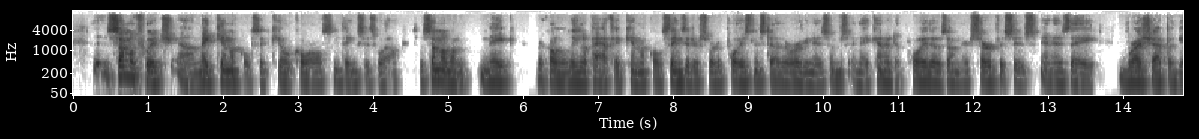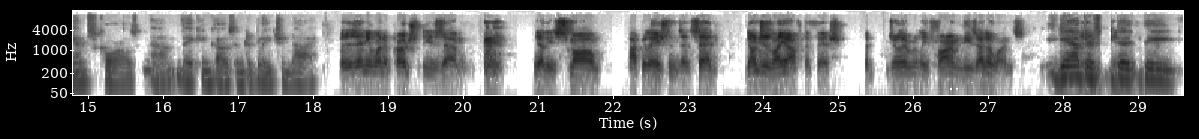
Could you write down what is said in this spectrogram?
some of which uh, make chemicals that kill corals and things as well. So some of them make they're called allelopathic chemicals, things that are sort of poisonous to other organisms, and they kind of deploy those on their surfaces. And as they brush up against corals, um, they can cause them to bleach and die. But has anyone approached these um, you know these small populations and said, don't just lay off the fish, but deliberately farm these other ones. Yeah, there's the, the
